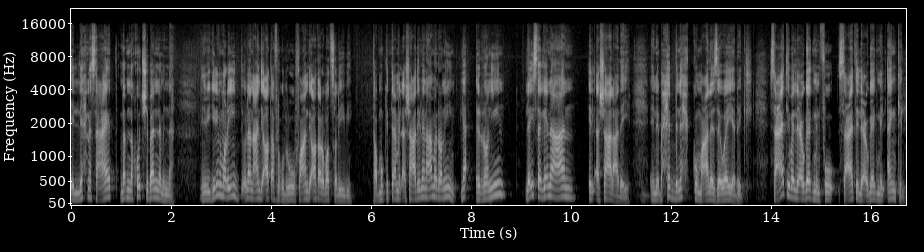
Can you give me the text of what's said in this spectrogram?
اللي إحنا ساعات ما بناخدش بالنا منها. يعني بيجي لي المريض يقول أنا عندي قطع في الغضروف وعندي قطع رباط صليبي. طب ممكن تعمل أشعة؟ دي يقول أنا عامل رنين لا الرنين ليس غنى عن الأشعة العادية. إن بحب نحكم على زوايا الرجل. ساعات يبقى الاعوجاج من فوق ساعات الاعوجاج من ال ankle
